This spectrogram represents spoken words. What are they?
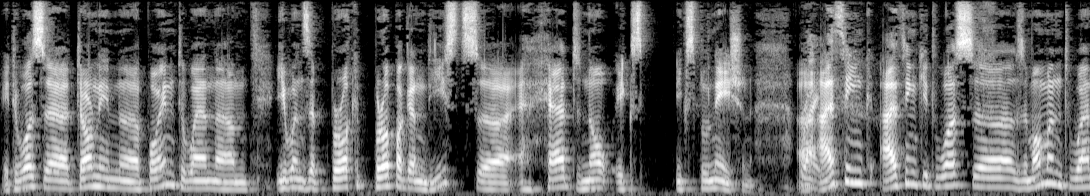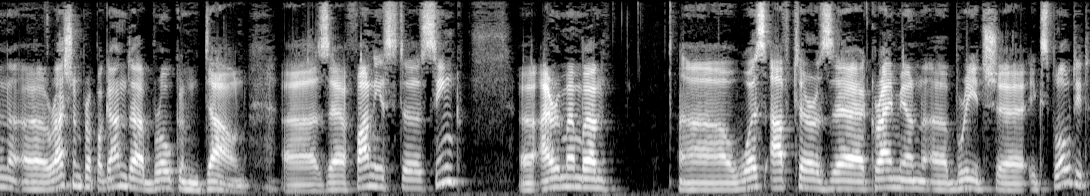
It was a turning uh, point when um, even the pro- propagandists had no ex- explanation. Right. I think I think it was the moment when Russian propaganda broken down. Uh, the funniest uh, thing uh, I remember was after the Crimean bridge exploded.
